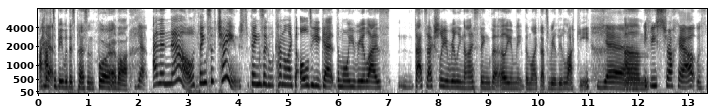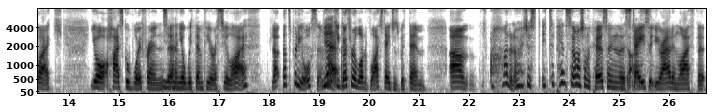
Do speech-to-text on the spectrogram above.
i have Yeah. to be with this person forever Yeah. and then now things have changed things are kind of like the older you get the more you realize that's actually a really nice thing the earlier you meet them like that's really lucky Yeah. Um, if you struck out with like your high school boyfriends Yeah. and then you're with them for your rest of your life, that that's pretty awesome. Yeah. Like you go through a lot of life stages with them. Um, I don't know. it Just it depends so much on the person and the stage that you're at in life. But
